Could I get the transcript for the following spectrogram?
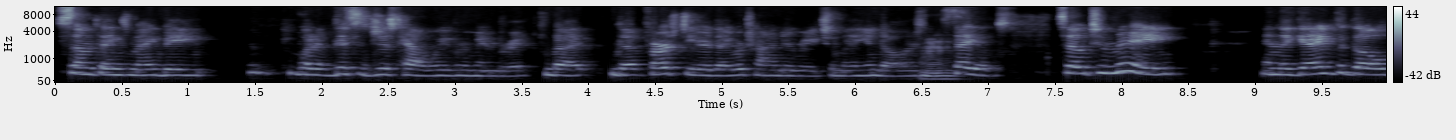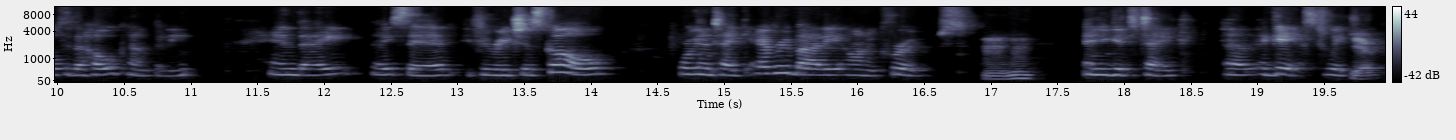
some things may be what if this is just how we remember it. But the first year they were trying to reach a million dollars in mm-hmm. sales. So to me, and they gave the goal to the whole company, and they they said, if you reach this goal, we're going to take everybody on a cruise, mm-hmm. and you get to take a, a guest with you. Yep.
